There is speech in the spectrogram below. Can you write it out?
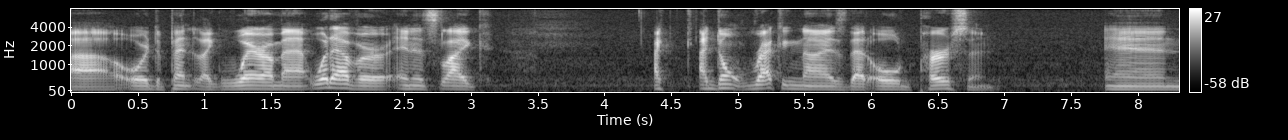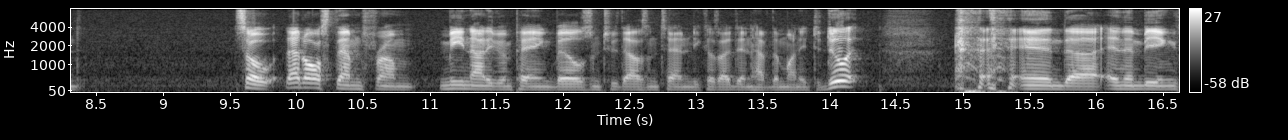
uh, or depend like where I'm at, whatever, and it's like I I don't recognize that old person, and so that all stemmed from me not even paying bills in 2010 because I didn't have the money to do it. and uh, and then being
